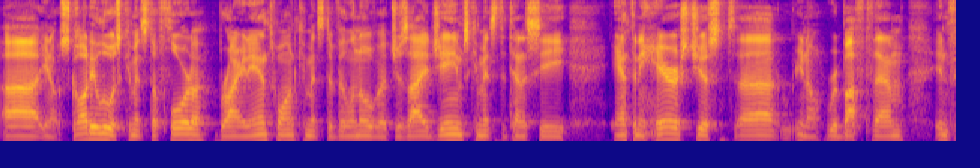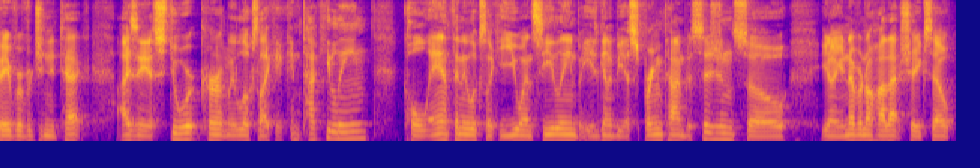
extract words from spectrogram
Uh, you know, Scotty Lewis commits to Florida. Bryan Antoine commits to Villanova. Josiah James commits to Tennessee. Anthony Harris just, uh, you know, rebuffed them in favor of Virginia Tech. Isaiah Stewart currently looks like a Kentucky lean. Cole Anthony looks like a UNC lean, but he's going to be a springtime decision. So, you know, you never know how that shakes out.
